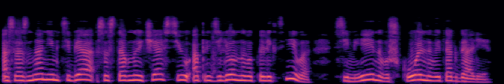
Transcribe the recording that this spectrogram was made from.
осознанием тебя составной частью определенного коллектива, семейного, школьного и так далее,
